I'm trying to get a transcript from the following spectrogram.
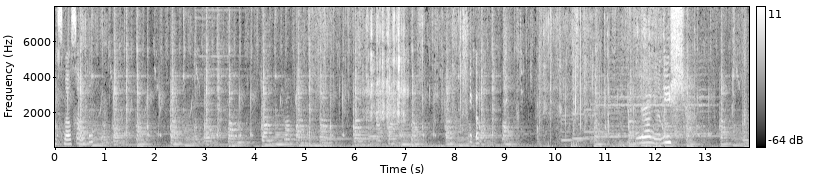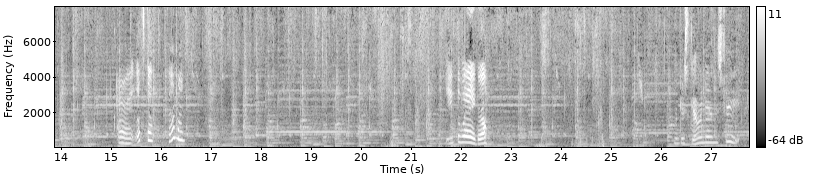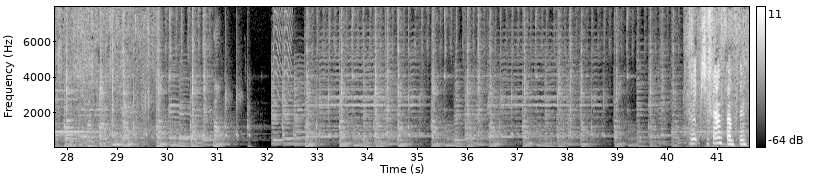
You smell something? Here you go. You're on your leash. Alright, let's go. Come on. Lead the way, girl. We're just going down the street. Oops, she found something.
